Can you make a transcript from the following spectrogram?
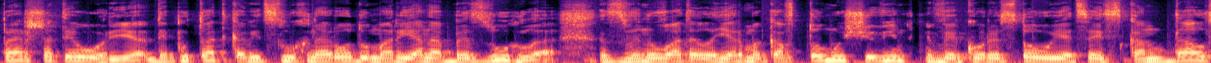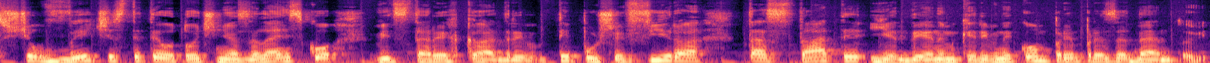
Перша теорія: депутатка від слуг народу Мар'яна Безугла звинуватила Єрмака в тому, що він використовує цей скандал, щоб вичистити оточення Зеленського від старих кадрів, типу Шефіра, та стати єдиним керівником при президентові.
